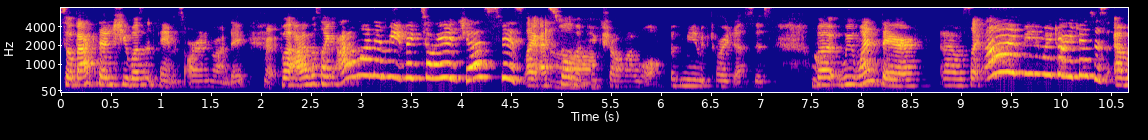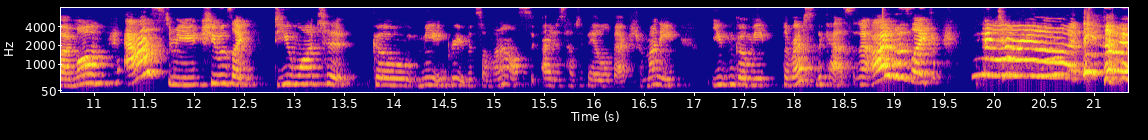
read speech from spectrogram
So back then she wasn't famous, Ariana Grande, Right. but I was like, I want to meet Victoria Justice. Like I still have a picture on my wall with me and Victoria Justice. But we went there, and I was like, ah, I'm meeting Victoria Justice, and my mom asked me. She was like, Do you want to go meet and greet with someone else? I just have to pay a little bit extra money. You can go meet the rest of the cast, and I was like, Victoria, Victoria.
